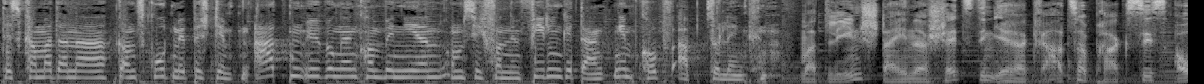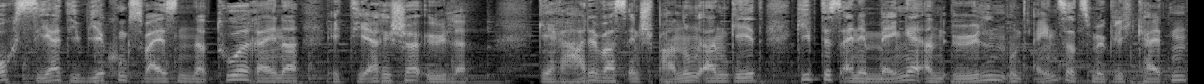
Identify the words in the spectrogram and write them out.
Das kann man dann auch ganz gut mit bestimmten Atemübungen kombinieren, um sich von den vielen Gedanken im Kopf abzulenken. Madeleine Steiner schätzt in ihrer Grazer Praxis auch sehr die Wirkungsweisen naturreiner ätherischer Öle. Gerade was Entspannung angeht, gibt es eine Menge an Ölen und Einsatzmöglichkeiten,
